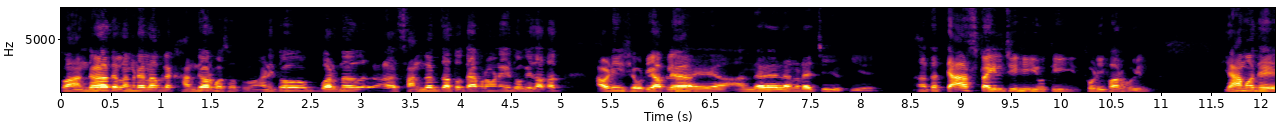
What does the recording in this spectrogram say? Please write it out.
तो आंधळा त्या लंगड्याला आपल्या खांद्यावर बसवतो आणि तो वर्ण सांगत जातो त्याप्रमाणे हे दोघे जातात. आणि शेवटी आपल्या आंधळ्या लंगड्याची युती आहे. आता त्या स्टाईलची ही युती थोडीफार होईल. यामध्ये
